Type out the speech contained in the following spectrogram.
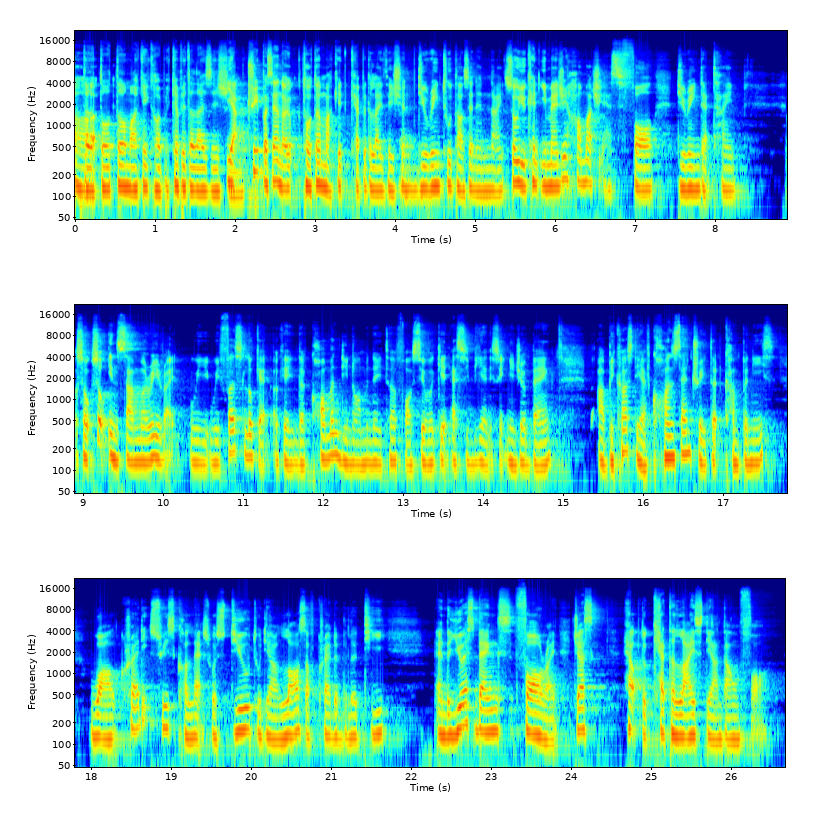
uh, the total market capitalization. Yeah, 3% of total market capitalization right. during 2009. So you can imagine how much it has fallen during that time. So, so in summary, right, we, we first look at, okay, the common denominator for Silvergate, SVB, and Signature Bank are because they have concentrated companies, while Credit Suisse collapse was due to their loss of credibility, and the US banks fall, right, just helped to catalyze their downfall.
